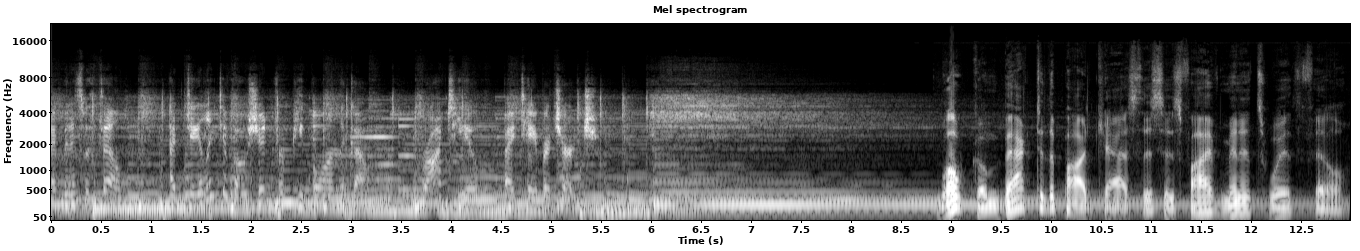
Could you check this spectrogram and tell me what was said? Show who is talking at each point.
Speaker 1: Five Minutes with Phil, a daily devotion for people on the go. Brought to you by Tabor Church.
Speaker 2: Welcome back to the podcast. This is Five Minutes with Phil.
